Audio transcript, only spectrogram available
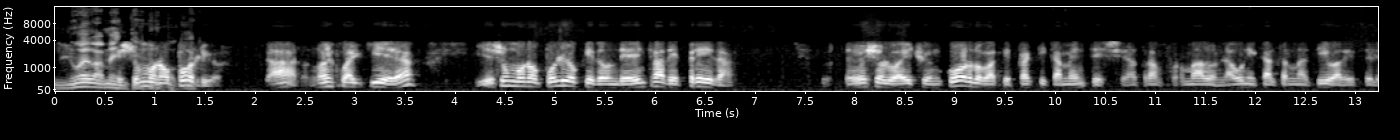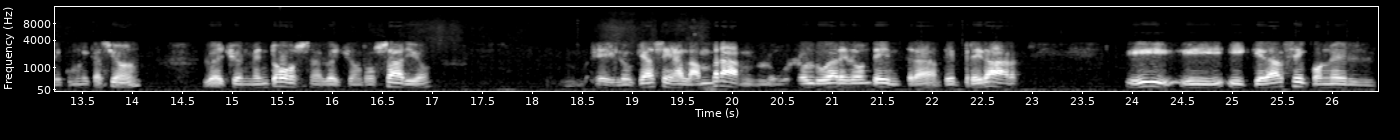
Nuevamente. Es un monopolio, claro, no es cualquiera, y es un monopolio que donde entra depreda. Eso lo ha hecho en Córdoba, que prácticamente se ha transformado en la única alternativa de telecomunicación, lo ha hecho en Mendoza, lo ha hecho en Rosario, eh, lo que hace es alambrar los lugares donde entra, depredar, y, quedarse con el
